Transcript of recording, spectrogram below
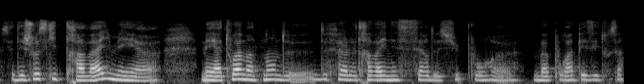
c'est des choses qui te travaillent, mais, euh, mais à toi maintenant de, de, faire le travail nécessaire dessus pour, euh, bah, pour apaiser tout ça.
